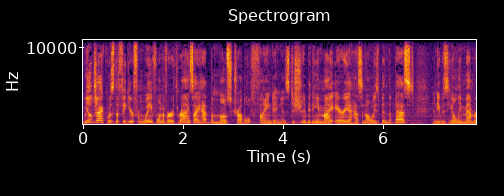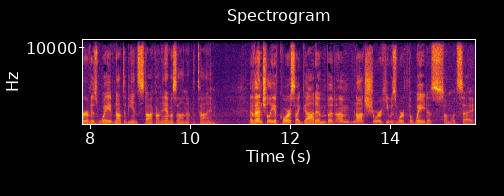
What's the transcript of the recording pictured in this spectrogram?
Wheeljack was the figure from Wave 1 of Earthrise I had the most trouble finding, as distributing in my area hasn't always been the best, and he was the only member of his wave not to be in stock on Amazon at the time. Eventually, of course, I got him, but I'm not sure he was worth the wait, as some would say.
